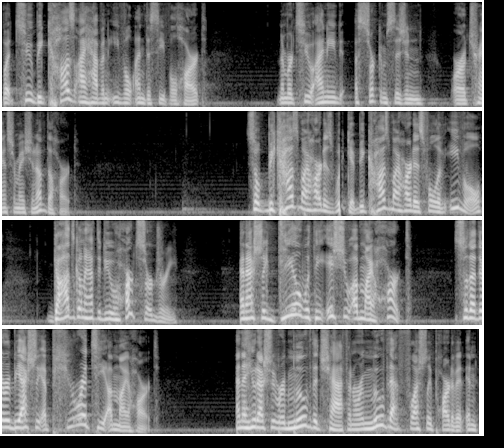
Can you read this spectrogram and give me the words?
But two, because I have an evil and deceitful heart, number two, I need a circumcision or a transformation of the heart. So, because my heart is wicked, because my heart is full of evil, God's going to have to do heart surgery and actually deal with the issue of my heart so that there would be actually a purity of my heart. And that he would actually remove the chaff and remove that fleshly part of it and,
